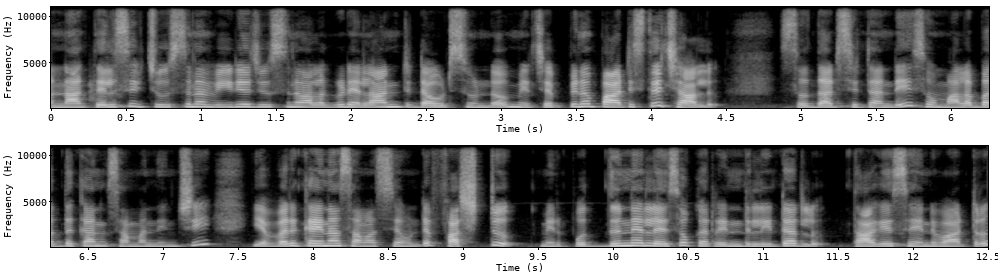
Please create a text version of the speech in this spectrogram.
నాకు తెలిసి చూస్తున్న వీడియో చూస్తున్న వాళ్ళకి కూడా ఎలాంటి డౌట్స్ ఉండవు. మీరు చెప్పిన పాటిస్తే చాలు. సో దట్స్ ఇట్ అండి. సో మలబద్ధకానికి సంబంధించి ఎవరికైనా సమస్య ఉంటే ఫస్ట్ మీరు పొద్దున్నే లేసి ఒక రెండు లీటర్లు తాగేసేయండి వాటర్.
